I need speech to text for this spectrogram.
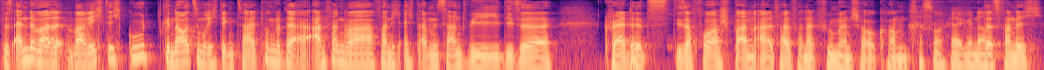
das Ende war, war richtig gut, genau zum richtigen Zeitpunkt. Und der Anfang war, fand ich echt amüsant, wie diese Credits, dieser Vorspann als halt von der Truman Show kommt. Ach so, ja, genau. Das fand ich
